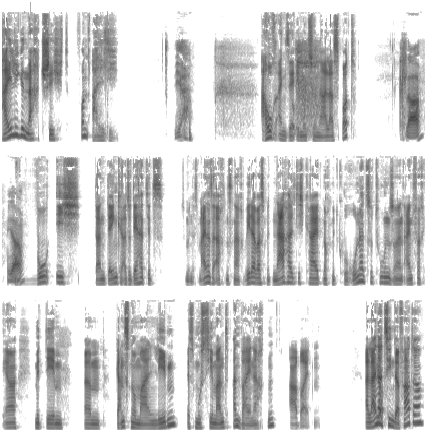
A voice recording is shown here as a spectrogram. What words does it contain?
heilige Nachtschicht von Aldi. Ja. Auch ein sehr emotionaler Spot. Klar, ja. Wo ich dann denke, also der hat jetzt zumindest meines Erachtens nach weder was mit Nachhaltigkeit noch mit Corona zu tun, sondern einfach eher mit dem ähm, ganz normalen Leben. Es muss jemand an Weihnachten arbeiten. Alleinerziehender ja. Vater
